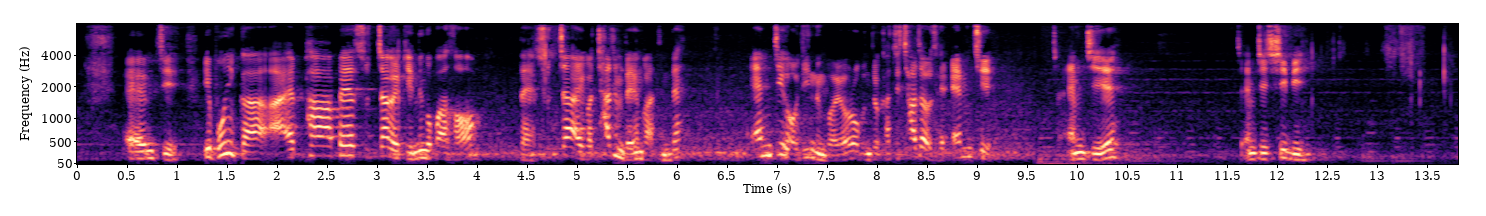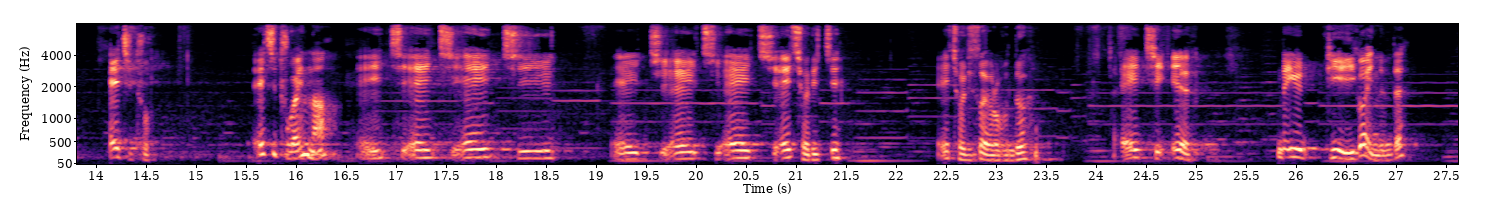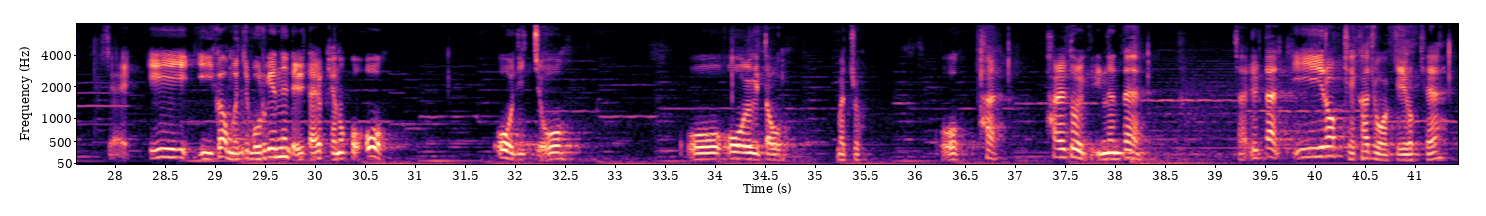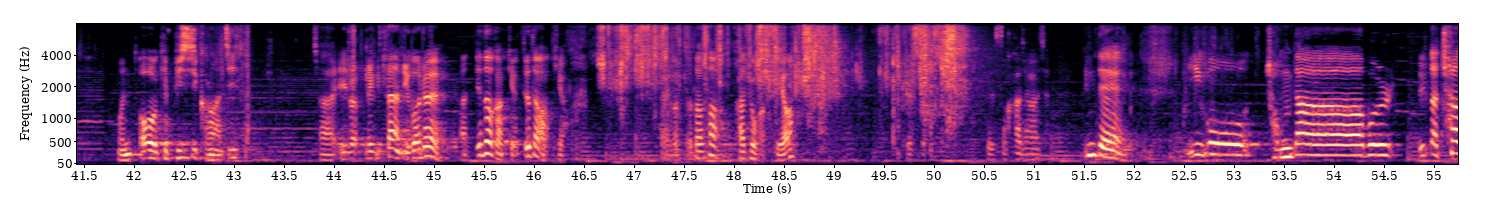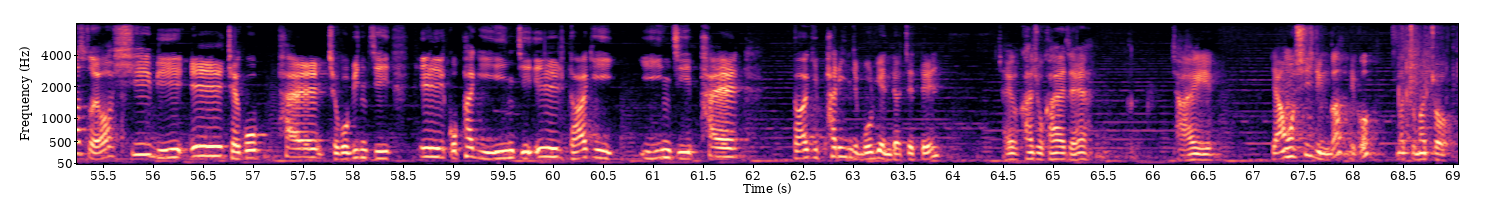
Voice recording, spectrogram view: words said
MG. 이거 보니까 알파벳 숫자가 이렇게 있는 거 봐서 네 숫자 이거 찾으면 되는 것 같은데 MG가 어디 있는 거예요? 여러분들 같이 찾아보세요. MG. 자, MG. 자, MG 12. H2. H2가 있나? H H H H H H H 어디 있지? H 어디 있어 여러분들? 자, H1. 근데 이게 뒤에 2가 있는데? 자, 이 2가 뭔지 모르겠는데 일단 이렇게 해놓고 5. 5 어디 있지? 5. 5, 5 여기 있다 5. 맞죠? 5, 8. 8도 여기 있는데 자 일단 이렇게 가져갈게요 이렇게. 뭔- 어 이렇게 빛이 강하지? 자 이러, 일단 이거를 아, 뜯어갈게요 뜯어갈게요. 자 이거 뜯어서 가져갈게요. 됐어. 됐어 가자 가자. 근데 이거 정답을 일단 찾았어요. 12 1제곱 8제곱인지 1 곱하기 2인지 1 더하기 2인지 8 더하기 8인지 모르겠는데 어쨌든. 자 이거 가져가야 돼 자 이 양호실인가 이거? 맞죠 맞죠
